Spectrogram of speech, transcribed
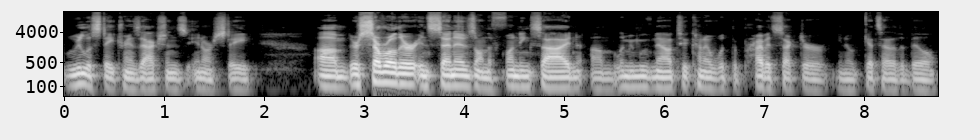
real estate transactions in our state. Um, there's several other incentives on the funding side. Um, let me move now to kind of what the private sector, you know, gets out of the bill.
